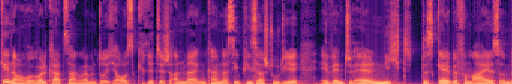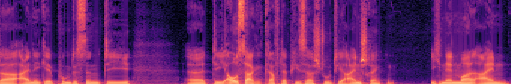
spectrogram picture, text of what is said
Genau, wollte gerade sagen, weil man durchaus kritisch anmerken kann, dass die PISA-Studie eventuell nicht das Gelbe vom Eis und da einige Punkte sind, die äh, die Aussagekraft der PISA-Studie einschränken. Ich nenne mal einen.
